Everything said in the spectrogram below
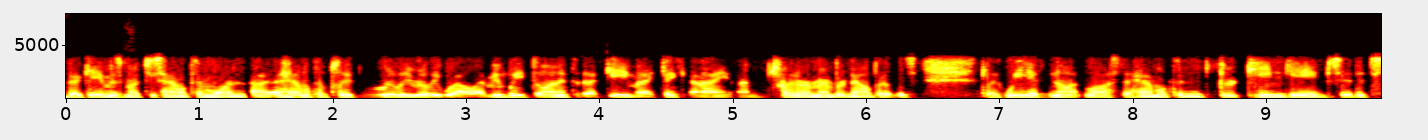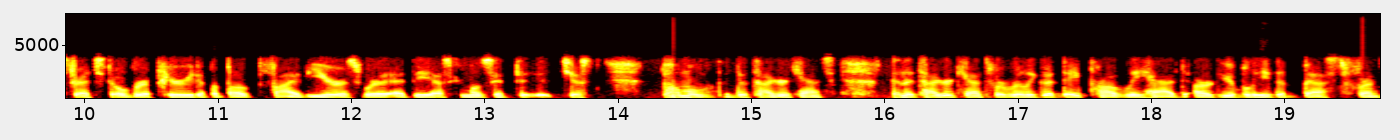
that game as much as Hamilton won. Uh, Hamilton played really, really well. I mean, we'd gone into that game, and I think, and I, I'm trying to remember now, but it was like we had not lost to Hamilton in 13 games. It had stretched over a period of about five years, where the Eskimos had just pummeled the Tiger Cats, and the Tiger Cats were really good. They probably had arguably the best front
